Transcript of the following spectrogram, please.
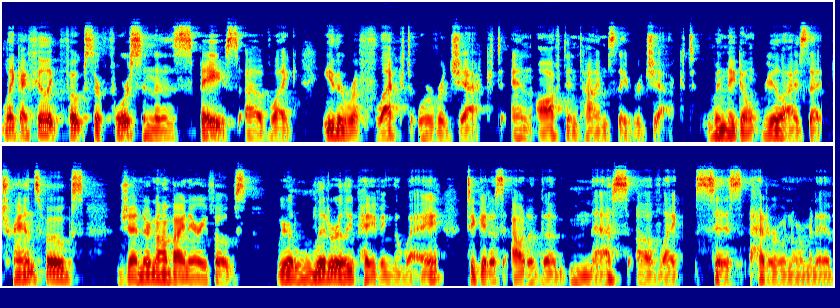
Like, I feel like folks are forced into this space of like either reflect or reject. And oftentimes they reject when they don't realize that trans folks, gender non binary folks, we are literally paving the way to get us out of the mess of like cis heteronormative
